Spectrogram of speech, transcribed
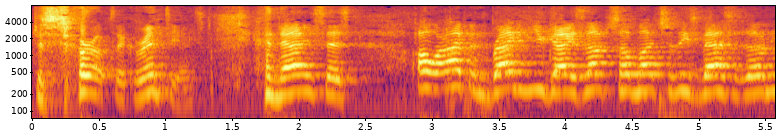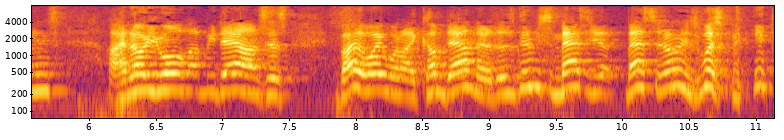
to stir up the Corinthians. And now he says, Oh, I've been bragging you guys up so much to these Macedonians. I know you won't let me down. He says, By the way, when I come down there, there's going to be some Macedonians with me.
